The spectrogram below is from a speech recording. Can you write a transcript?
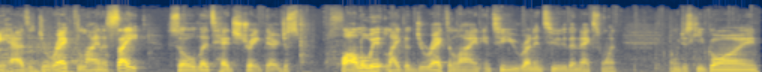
it has a direct line of sight. So let's head straight there. Just follow it like a direct line until you run into the next one. And we just keep going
